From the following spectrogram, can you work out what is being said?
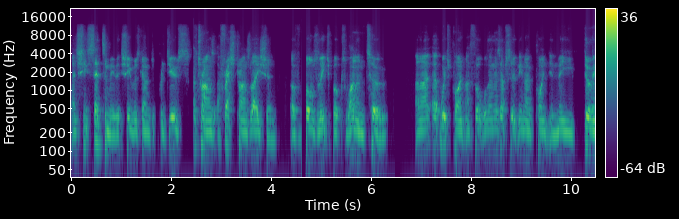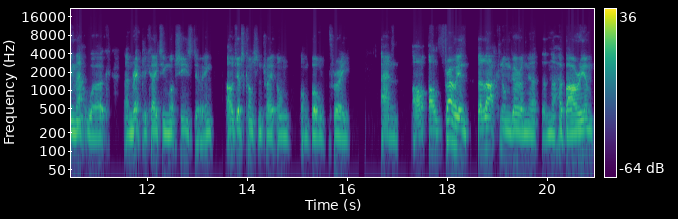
and she said to me that she was going to produce a trans, a fresh translation of Bald's Leech books one and two, and I, at which point I thought, well, then there's absolutely no point in me doing that work and replicating what she's doing. I'll just concentrate on on Bald three, and I'll, I'll throw in the Lacnunga and the, and the Herbarium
